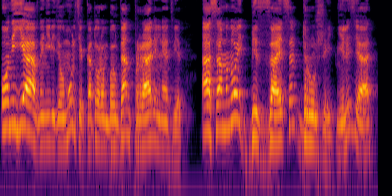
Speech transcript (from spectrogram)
Он явно не видел мультик, в котором был дан правильный ответ. А со мной без зайца дружить нельзя.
